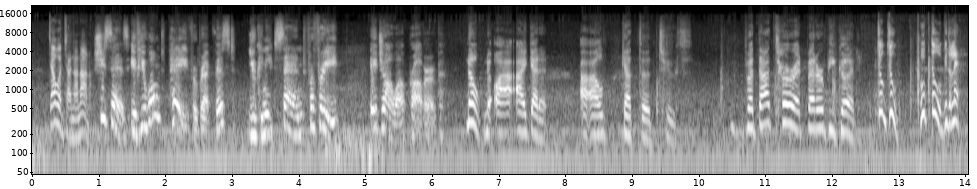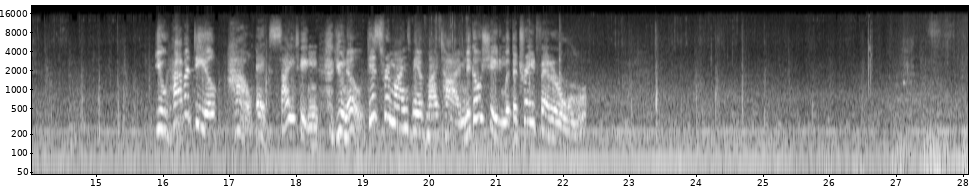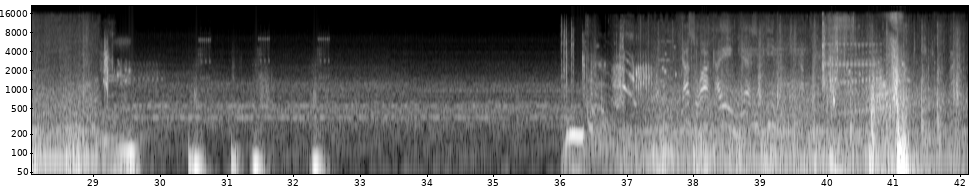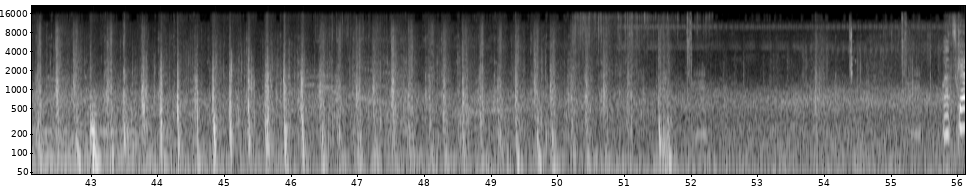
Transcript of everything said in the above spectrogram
She says if you won't pay for breakfast, you can eat sand for free. A Jawa proverb. No, no, I, I get it. I- I'll get the tooth. But that turret better be good. Chug chug. Hoop tu bidale. You have a deal? How exciting! You know, this reminds me of my time negotiating with the Trade Federal.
